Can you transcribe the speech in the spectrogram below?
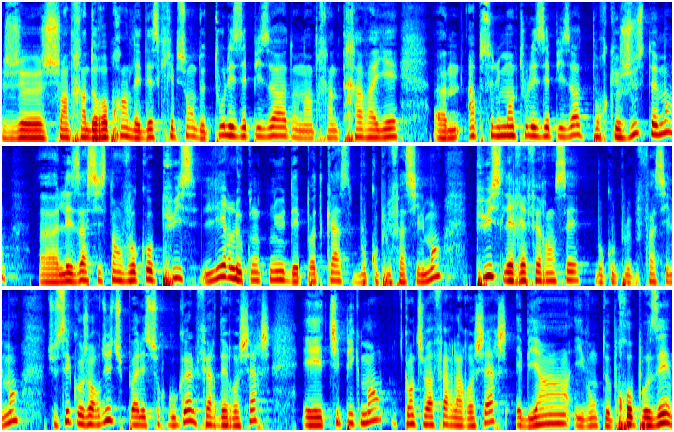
Je, suis en train de reprendre les descriptions de tous les épisodes. On est en train de travailler euh, absolument tous les épisodes pour que justement euh, les assistants vocaux puissent lire le contenu des podcasts beaucoup plus facilement, puissent les référencer beaucoup plus facilement. Tu sais qu'aujourd'hui, tu peux aller sur Google, faire des recherches et typiquement, quand tu vas faire la recherche, eh bien, ils vont te proposer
